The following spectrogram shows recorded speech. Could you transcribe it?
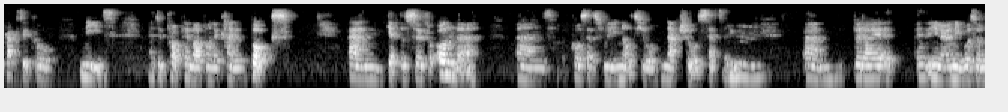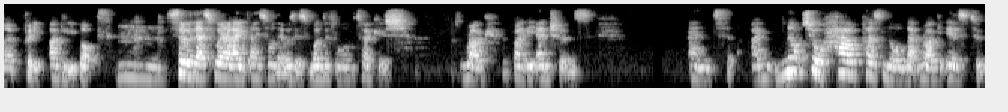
practical needs. I had to prop him up on a kind of box and get the sofa on there. And of course, that's really not your natural setting. Um, but I, and, you know, and he was on a pretty ugly box. Mm. So that's where I, I saw there was this wonderful Turkish rug by the entrance. And I'm not sure how personal that rug is to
